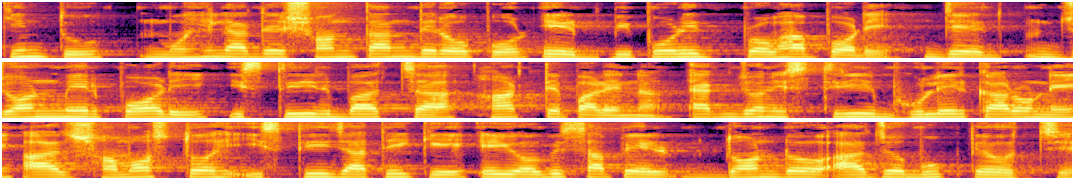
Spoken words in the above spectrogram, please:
কিন্তু মহিলাদের সন্তানদের ওপর এর বিপরীত প্রভাব পড়ে যে জন্মের পরই স্ত্রীর বাচ্চা হাঁটতে পারে না। একজন স্ত্রীর ভুলের কারণে আজ সমস্ত স্ত্রী জাতিকে এই অভিশাপের দণ্ড আজও ভুগতে হচ্ছে।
